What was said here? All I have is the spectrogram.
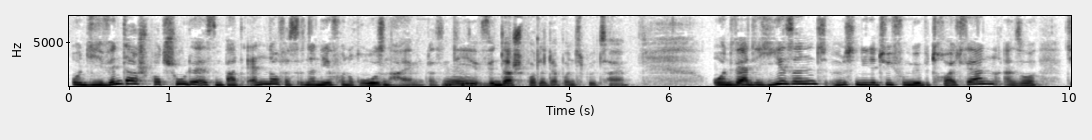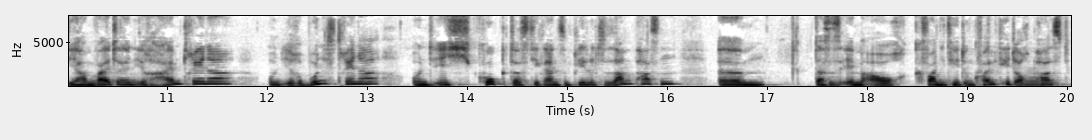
Und die Wintersportschule ist in Bad Endorf, das ist in der Nähe von Rosenheim. Das sind mhm. die hm. Wintersportler der Bundespolizei. Und während die hier sind, müssen die natürlich von mir betreut werden. Also die haben weiterhin ihre Heimtrainer und ihre Bundestrainer. Und ich gucke, dass die ganzen Pläne zusammenpassen, ähm, dass es eben auch Quantität und Qualität auch mhm. passt.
